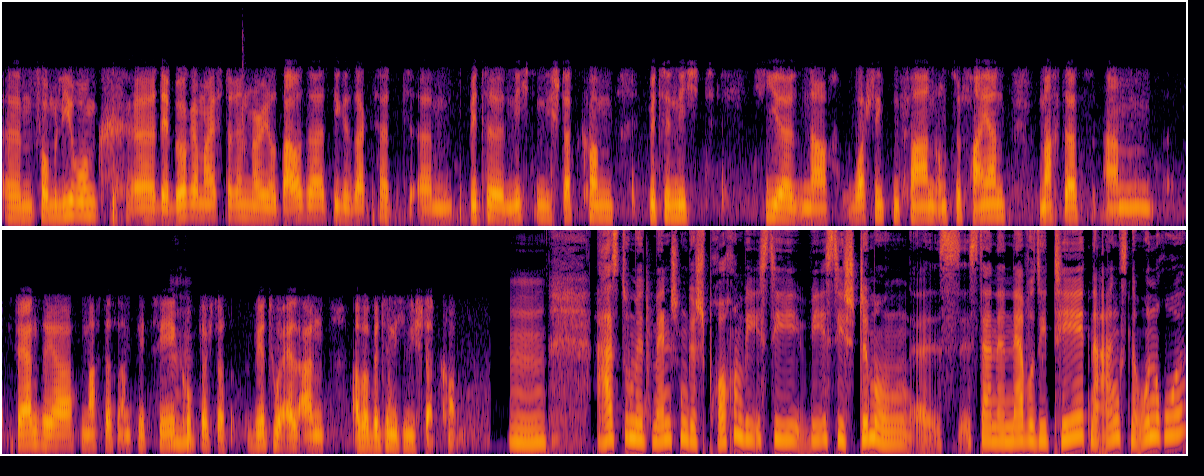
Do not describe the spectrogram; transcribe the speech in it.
ähm, Formulierung äh, der Bürgermeisterin Mariel Bowser, die gesagt hat, ähm, bitte nicht in die Stadt kommen, bitte nicht hier nach Washington fahren, um zu feiern. Macht das am Fernseher, macht das am PC, mhm. guckt euch das virtuell an, aber bitte nicht in die Stadt kommen. Mhm. Hast du mit Menschen gesprochen? Wie ist die, wie ist die Stimmung? Ist, ist da eine Nervosität, eine Angst, eine Unruhe?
